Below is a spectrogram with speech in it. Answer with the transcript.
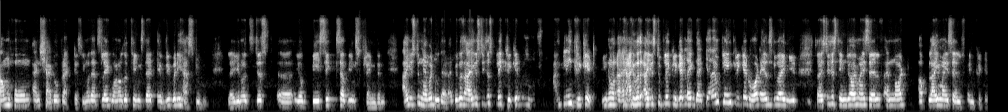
come home and shadow practice. You know that's like one of the things that everybody has to do. Like you know it's just uh, your basics are being strengthened. I used to never do that because i used to just play cricket I'm playing cricket. You know, I, I, was I used to play cricket like that. Yeah, I'm playing cricket. What else do I need? So I used to just enjoy myself and not apply myself in cricket.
